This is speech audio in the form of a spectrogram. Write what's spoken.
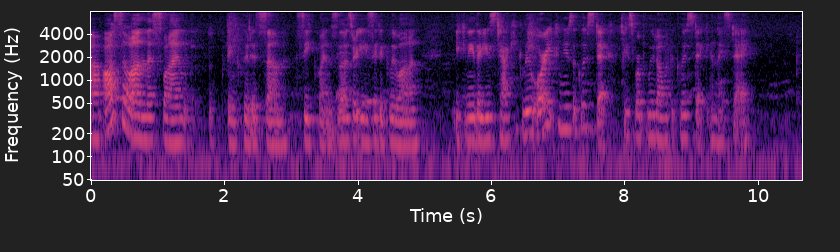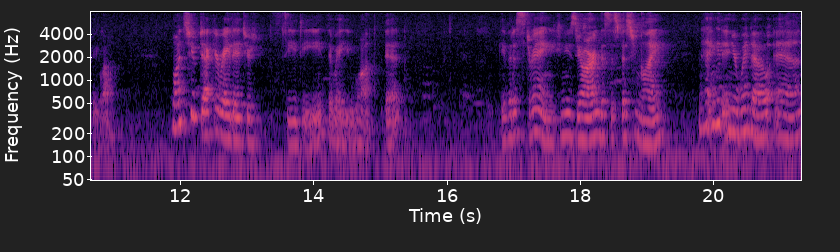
Uh, also on this one included some sequins. Those are easy to glue on. You can either use tacky glue or you can use a glue stick. These were glued on with a glue stick and they stay pretty well. Once you've decorated your CD the way you want it, give it a string. You can use yarn, this is fishing line, and hang it in your window and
